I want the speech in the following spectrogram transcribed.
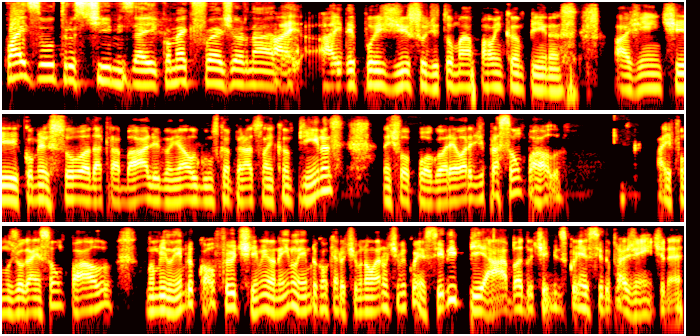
quais outros times aí? Como é que foi a jornada? Aí, aí, depois disso, de tomar pau em Campinas, a gente começou a dar trabalho e ganhar alguns campeonatos lá em Campinas. A gente falou, pô, agora é hora de ir para São Paulo. Aí fomos jogar em São Paulo, não me lembro qual foi o time, eu nem lembro qual era o time, não era um time conhecido e piaba do time desconhecido pra gente, né?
